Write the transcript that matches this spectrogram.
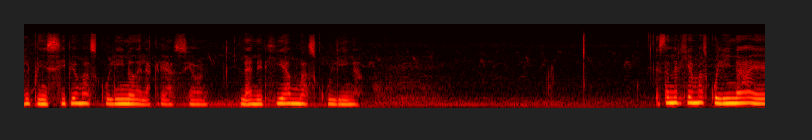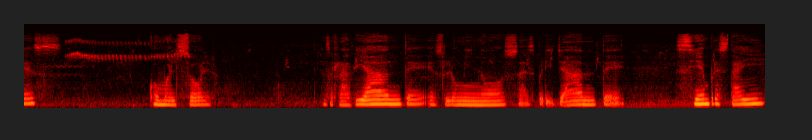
el principio masculino de la creación, la energía masculina. Esta energía masculina es como el sol. Es radiante, es luminosa, es brillante. Siempre está ahí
